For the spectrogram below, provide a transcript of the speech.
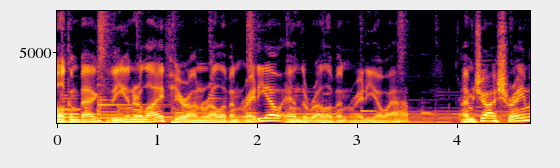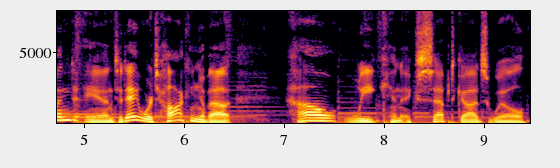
Welcome back to The Inner Life here on Relevant Radio and the Relevant Radio app. I'm Josh Raymond, and today we're talking about how we can accept God's will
